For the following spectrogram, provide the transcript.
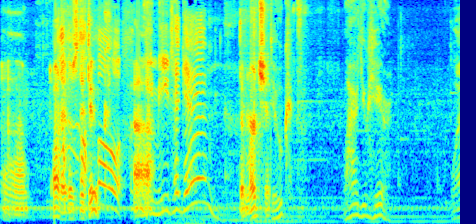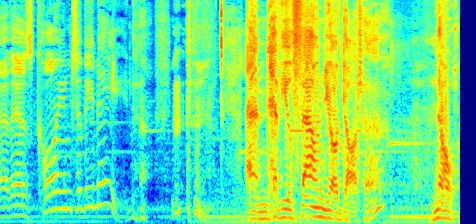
Um, oh, there goes the Duke. Uh, we meet again. the merchant. Duke? Why are you here? Where there's coin to be made. and have you found your daughter? No.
